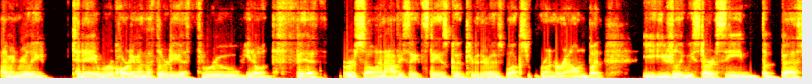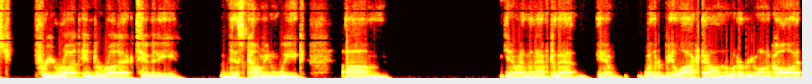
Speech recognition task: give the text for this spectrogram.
I mean, really today we're recording on the 30th through you know the fifth or so, and obviously it stays good through there. Those bucks run around, but usually we start seeing the best pre-rut into rut activity this coming week. Um, you know, and then after that, you know, whether it be lockdown or whatever you want to call it,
